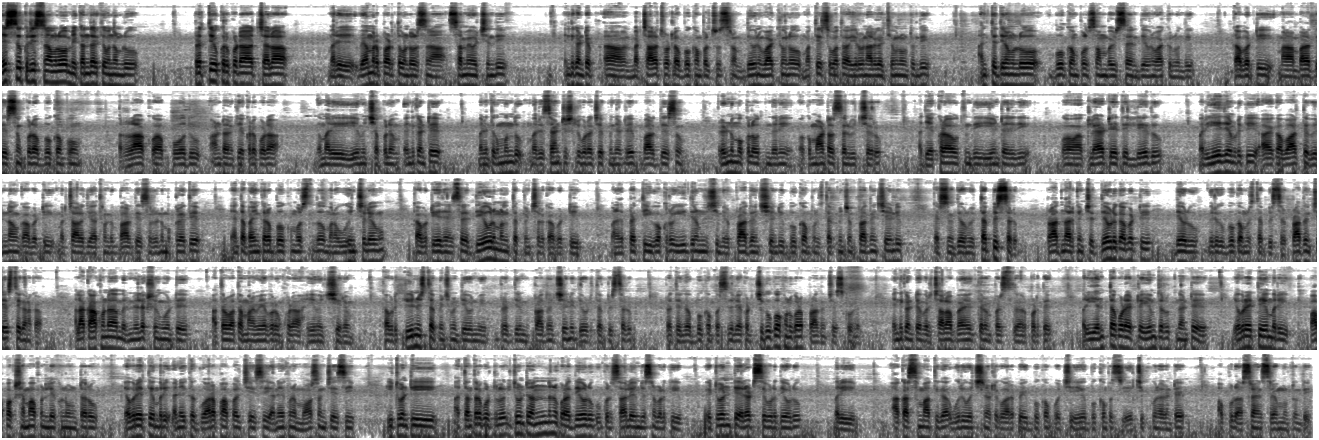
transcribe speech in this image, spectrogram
యేసు క్రీస్తునామంలో మీకు అందరికీ వందములు ప్రతి ఒక్కరు కూడా చాలా మరి వేమరపడుతూ ఉండవలసిన సమయం వచ్చింది. ఎందుకంటే మరి చాలా చోట్ల భూకంపాలు చూస్తున్నాం. దేవుని వాక్యంలో మతేశ్వత ఇరవై నాలుగు అధ్యయంలో ఉంటుంది. అంత్య దినంలో భూకంపాలు సంభవిస్తాయని దేవుని వాక్యం ఉంది. కాబట్టి మన భారతదేశం కూడా భూకంపం రాకపోదు అనడానికి ఎక్కడ కూడా మరి ఏమి చెప్పలేం. ఎందుకంటే మరి ఇంతకుముందు మరి సైంటిస్టులు కూడా చెప్పింది అంటే భారతదేశం రెండు మొక్కలు అవుతుందని ఒక మాట సెలవిచ్చారు అది ఎక్కడ అవుతుంది? ఏంటి అనేది క్లారిటీ అయితే లేదు. మరి ఏదేపటికి ఆ యొక్క వార్త విన్నాం కాబట్టి మరి చాలా జాగ్రత్తగా భారతదేశం రెండు ముక్కలైతే ఎంత భయంకర భూకం వస్తుందో మనం ఊహించలేము. కాబట్టి ఏదైనా సరే దేవుడు మనల్ని తప్పించాలి కాబట్టి మన ప్రతి ఒక్కరూ ఈ దినం నుంచి మీరు ప్రార్థన చేయండి. భూకంపం నుంచి తప్పించడం ప్రార్థన చేయండి. ఖచ్చితంగా దేవుడు మీరు తప్పిస్తాడు. ప్రార్థన అర్పించే దేవుడు కాబట్టి దేవుడు మీరు భూకంపం తప్పిస్తాడు ప్రార్థన చేస్తే గనక అలా కాకుండా మీరు నిర్లక్ష్యంగా ఉంటే ఆ తర్వాత మనం ఎవరం కూడా ఏమీ చేయలేము కాబట్టి కీడు నుంచి తప్పించమని దేవుడిని ప్రతి ప్రతిదినం ప్రార్థన చేయండి. దేవుడు తప్పిస్తాడు. ప్రత్యేకంగా భూకంప స్థితిలో ఎక్కడ చిక్కుకోకుండా కూడా ప్రార్థన చేసుకోండి. ఎందుకంటే మరి చాలా భయంకరమైన పరిస్థితులు ఏర్పడతాయి. మరి ఎంత కూడా ఎట్లా ఏం జరుగుతుందంటే ఎవరైతే మరి పాప క్షమాపణ లేకుండా ఉంటారో ఎవరైతే మరి అనేక ఘోర పాపాలు చేసి అనేకమైన మోసం చేసి ఇటువంటి ఆ తంత్రగొట్టులు ఇటువంటి అందరిని కూడా దేవుడు కొన్నిసార్లు ఏం చేసిన వాళ్ళకి ఎటువంటి అలర్ట్స్ ఇవ్వడు దేవుడు. మరి అకస్మాత్తుగా ఉరి వచ్చినట్లుగా వారిపై భూకంపం వచ్చి ఏ భూకంపం చిక్కుకున్నారంటే అప్పుడు అసలైన శ్రమ ఉంటుంది.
